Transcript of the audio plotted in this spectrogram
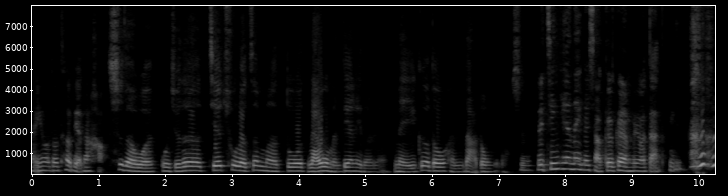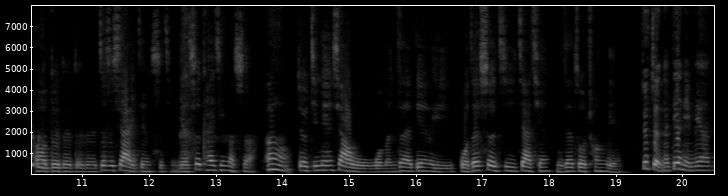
朋友都特别的好。是的，我我觉得接触了这么多来我们店里的人，每一个都很打动我。是，所以今天那个小哥哥也没有打动你。哦，对对对对，这是下一件事情，也是开心的事啊。嗯就今天下午我们在店里，我在设计价签，你在做窗帘。就整个店里面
